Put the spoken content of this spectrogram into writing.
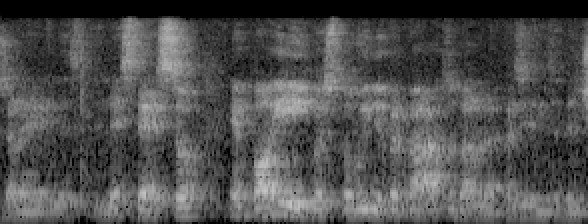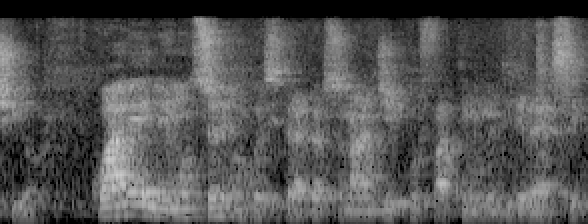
da lei, lei stesso, e poi questo video preparato dal presidente del CIO. Quale le emozioni con questi tre personaggi, pur fatti in momenti diversi,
